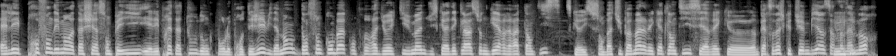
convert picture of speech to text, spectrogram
Elle est profondément attachée à son pays et elle est prête à tout donc pour le protéger évidemment. Dans son combat contre Radioactive Man jusqu'à la déclaration de guerre vers Atlantis, parce qu'ils se sont battus pas mal avec Atlantis et avec euh, un personnage que tu aimes bien, un certain. Namor,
